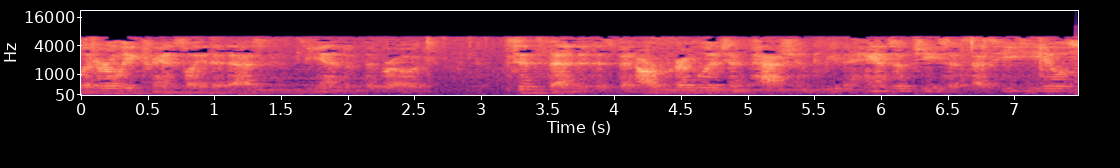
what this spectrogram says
literally translated as the end of the road. Since then, it has been our privilege and passion to be the hands of Jesus as he heals,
